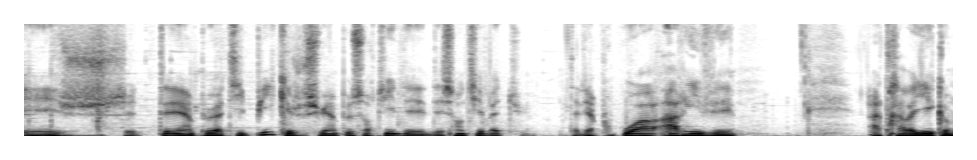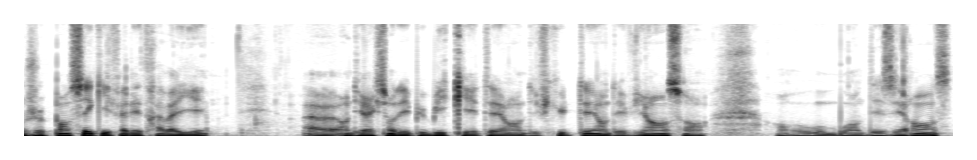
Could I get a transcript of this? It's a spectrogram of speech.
Et j'étais un peu atypique et je suis un peu sorti des, sentiers battus. C'est-à-dire pour pouvoir arriver à travailler comme je pensais qu'il fallait travailler, euh, en direction des publics qui étaient en difficulté, en déviance en, ou en déshérence,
